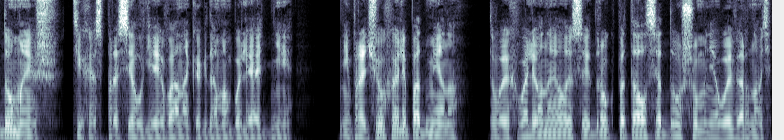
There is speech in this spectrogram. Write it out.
думаешь?» — тихо спросил я Ивана, когда мы были одни — «Не прочухали подмену? Твой хваленый лысый друг пытался душу мне вывернуть.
